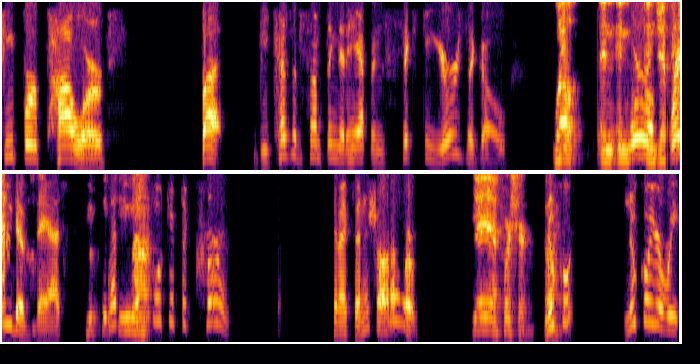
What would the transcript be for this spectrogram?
cheaper power, but because of something that happened 60 years ago, Well, in in, we're in Japan, afraid of that. Let's, let's look at the current. Can I finish, Otto? Or yeah, yeah, for sure. Go nuclear, nuclear re-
